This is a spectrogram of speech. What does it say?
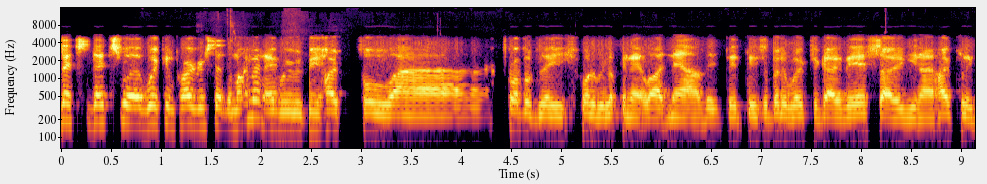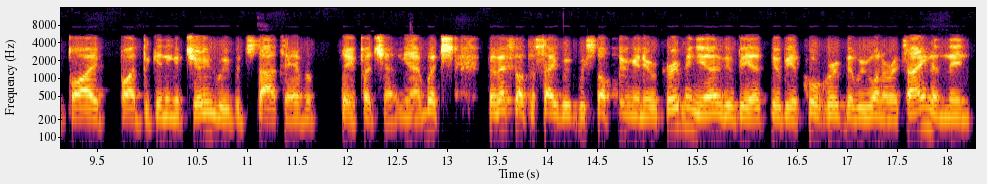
that's that's a work in progress at the moment, and we would be hopeful. Uh, probably, what are we looking at right now? There, there, there's a bit of work to go there. So you know, hopefully by by beginning of June, we would start to have a clear picture. You know, which but that's not to say we, we stop doing any recruitment. You know, there'll be a there'll be a core group that we want to retain, and then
